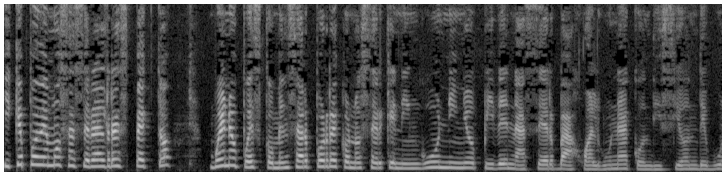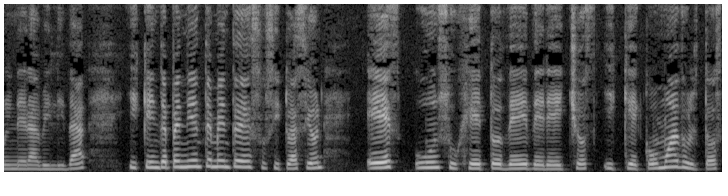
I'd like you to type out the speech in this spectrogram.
¿Y qué podemos hacer al respecto? Bueno, pues comenzar por reconocer que ningún niño pide nacer bajo alguna condición de vulnerabilidad y que independientemente de su situación es un sujeto de derechos y que como adultos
